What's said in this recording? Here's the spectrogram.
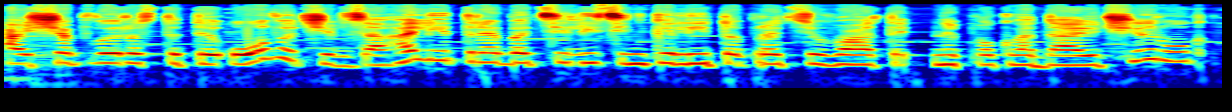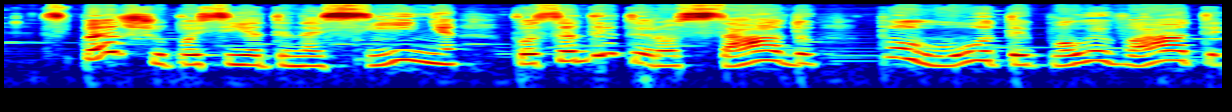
А щоб виростити овочі, взагалі треба цілісіньке літо працювати, не покладаючи рук. Спершу посіяти насіння, посадити розсаду, полоти, поливати,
